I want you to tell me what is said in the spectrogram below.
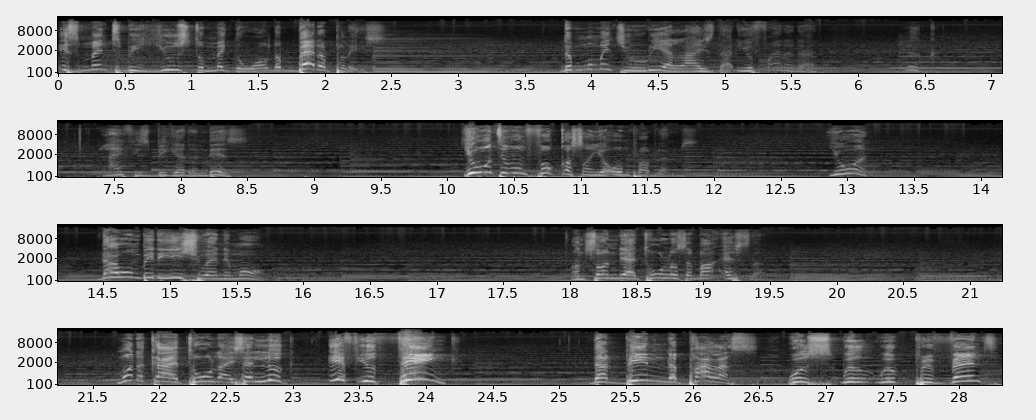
is meant to be used to make the world a better place. The moment you realize that, you find out that, look, life is bigger than this. You won't even focus on your own problems. You won't. That won't be the issue anymore. On Sunday, I told us about Esther. Mordecai told her, I said, Look, if you think that being in the palace will, will, will prevent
